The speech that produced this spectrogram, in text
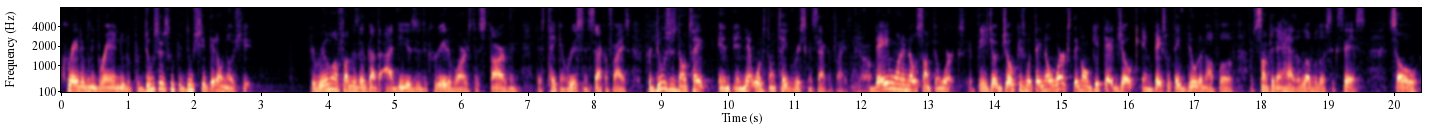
creatively brand new. The producers who produce shit, they don't know shit. The real motherfuckers that's got the ideas is the creative artists that's starving, that's taking risks and sacrifice. Producers don't take and, and networks don't take risk and sacrifice. No. They want to know something works. If they joke is what they know works, they're gonna get that joke and base what they building off of of something that has a level of success. So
